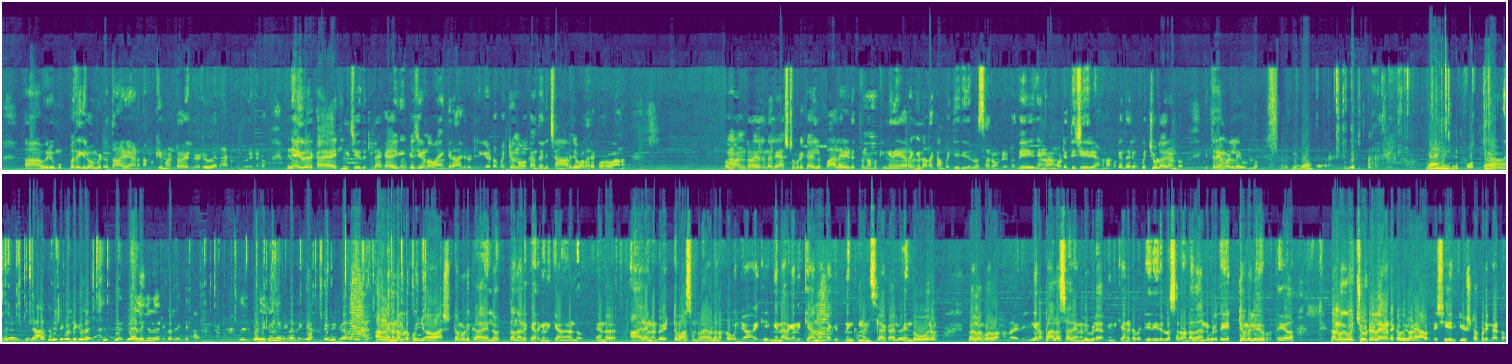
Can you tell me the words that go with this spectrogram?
ഒരു മുപ്പത് കിലോമീറ്റർ താഴെയാണ് നമുക്ക് ഈ മൺട്രോ ഐലൻഡ് വരാനായിട്ടുള്ള ദൂരം കേട്ടോ. അപ്പം ഞാൻ ഇതുവരെ കയാക്കിങ് ചെയ്തിട്ടില്ല. കയാക്കിംഗ് ഒക്കെ ചെയ്യണമെന്ന് ഭയങ്കര ആഗ്രഹമായിട്ടിരിക്കും കേട്ടോ. പറ്റുമോ നോക്കാം. എന്തായാലും ചാർജ് വളരെ കുറവാണ്. ഇപ്പൊ ഐലൻഡ് അല്ലെങ്കിൽ അഷ്ടമുടി കായലിൽ പലയിടത്തും നമുക്ക് ഇങ്ങനെ ഇറങ്ങി നടക്കാൻ പറ്റിയ രീതിയിലുള്ള സ്ഥലമുണ്ട് കേട്ടോ. അതേ ഞങ്ങൾ അങ്ങോട്ട് എത്തിച്ചേരുകയാണ്. നമുക്ക് എന്തായാലും കൊച്ചു പിള്ളേരുണ്ടോ? ഇത്രയും വെള്ളേ ഉള്ളൂ. ഞാൻ എന്തിനു പൊത്തനാണ് അങ്ങനെ നമ്മുടെ കുഞ്ഞുവാവ അഷ്ടമുടി കായലിൽ ഒറ്റ നടക്ക് ഇറങ്ങി നിൽക്കാൻ കണ്ടോ? എന്താ ആഴം കണ്ടോ? എട്ട് മാസം പ്രായമുള്ള നമ്മുടെ കുഞ്ഞുവാവയ്ക്ക് ഇങ്ങനെ ഇറങ്ങി നിൽക്കാന്നുണ്ടെങ്കിൽ നിങ്ങൾക്ക് മനസ്സിലാക്കാമല്ലോ. എന്തോരം വെള്ളം കുറവാണെന്നുള്ളത് ഇങ്ങനെ പല സ്ഥലങ്ങളും ഇവിടെ ഇറങ്ങി നിൽക്കാനായിട്ട് പറ്റിയ രീതിയിലുള്ള സ്ഥലമുണ്ട്. അതാണ് ഇവിടുത്തെ ഏറ്റവും വലിയൊരു പ്രത്യേകത. നമുക്ക് കൊച്ചു കുട്ടികളായിട്ടൊക്കെ വരുവാണെങ്കിൽ അവർക്ക് ശരിക്കും ഇഷ്ടപ്പെടും കേട്ടോ.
